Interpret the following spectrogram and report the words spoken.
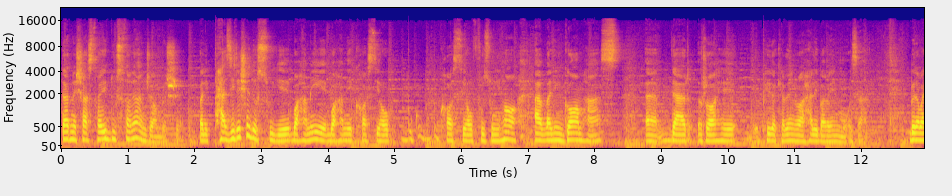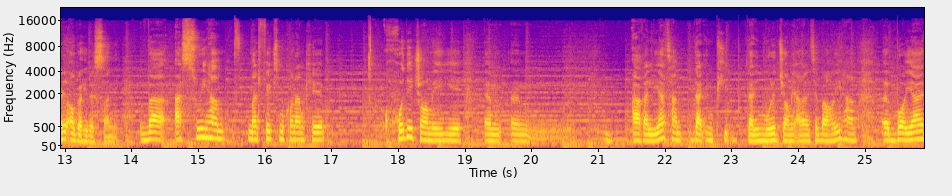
در نشست های دوستانه انجام بشه. ولی پذیرش دو سویه با همه با همه کاستی ها کاستی ها و فوزونی ها اولین گام هست در راه پیدا کردن راه حلی برای این موضوع. بنابراین آگاهی رسانی. و از سوی هم من فکر می‌کنم که خود جامعه اقلیت هم در این, در این مورد جامعه اقلیت بهایی هم باید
